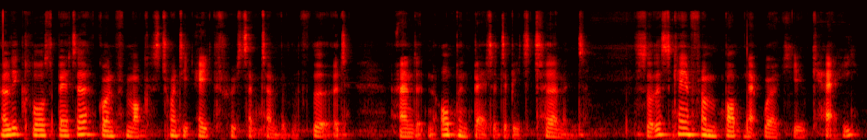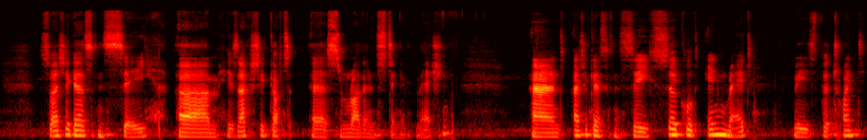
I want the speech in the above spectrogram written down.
Early closed beta going from August 28th through September the 3rd, and an open beta to be determined. So this came from Bob Network UK. So as you guys can see, um, he's actually got uh, some rather interesting information. And as you guys can see, circled in red reads the 20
